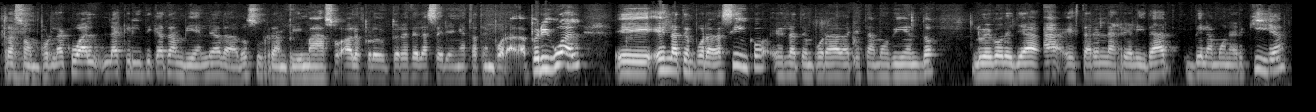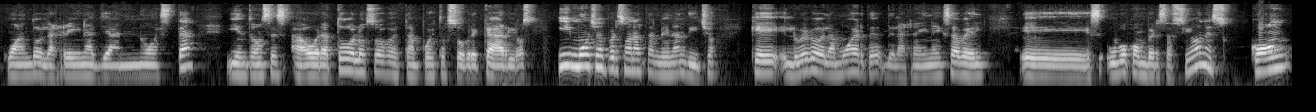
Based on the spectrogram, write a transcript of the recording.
razón por la cual la crítica también le ha dado su ramplimazo a los productores de la serie en esta temporada. Pero igual eh, es la temporada 5, es la temporada que estamos viendo luego de ya estar en la realidad de la monarquía, cuando la reina ya no está, y entonces ahora todos los ojos están puestos sobre Carlos, y muchas personas también han dicho que luego de la muerte de la reina Isabel, eh, hubo conversaciones con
